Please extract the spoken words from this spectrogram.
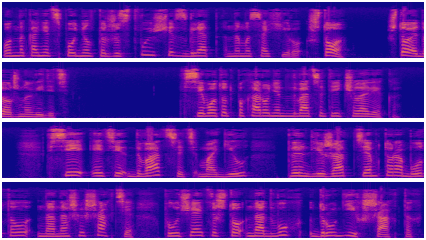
Он, наконец, поднял торжествующий взгляд на Масахиру. Что? Что я должен увидеть? Всего тут похоронено 23 человека. Все эти 20 могил принадлежат тем, кто работал на нашей шахте. Получается, что на двух других шахтах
